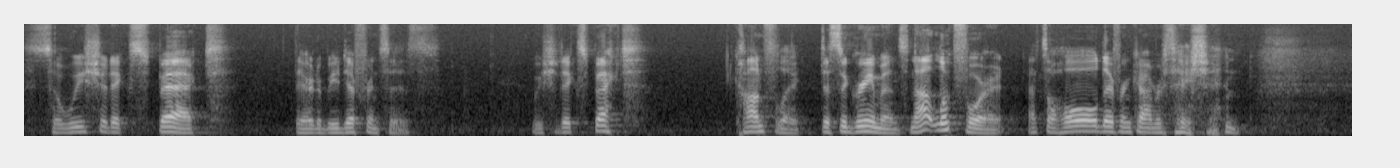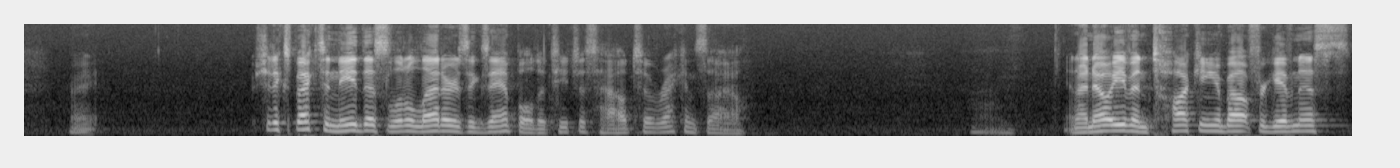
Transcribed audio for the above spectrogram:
So we should expect there to be differences. We should expect conflict, disagreements, not look for it. That's a whole different conversation. Right? We should expect to need this little letters example to teach us how to reconcile. Um, and I know even talking about forgiveness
